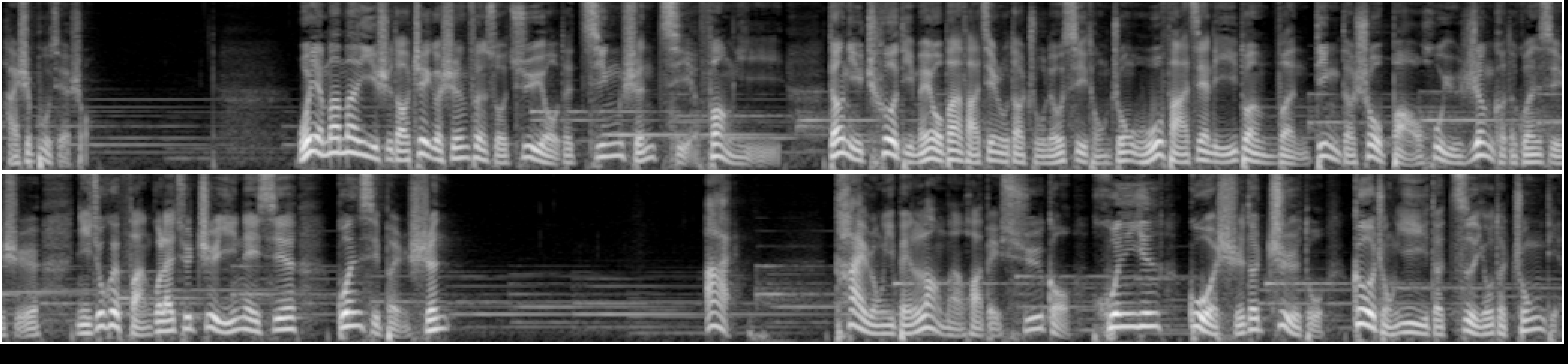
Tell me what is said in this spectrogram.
还是不接受。我也慢慢意识到这个身份所具有的精神解放意义。当你彻底没有办法进入到主流系统中，无法建立一段稳定的、受保护与认可的关系时，你就会反过来去质疑那些关系本身。爱，太容易被浪漫化、被虚构、婚姻过时的制度、各种意义的自由的终点。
